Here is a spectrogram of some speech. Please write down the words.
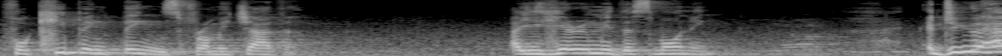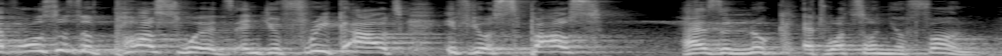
for keeping things from each other. Are you hearing me this morning? Do you have all sorts of passwords and you freak out if your spouse has a look at what's on your phone?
